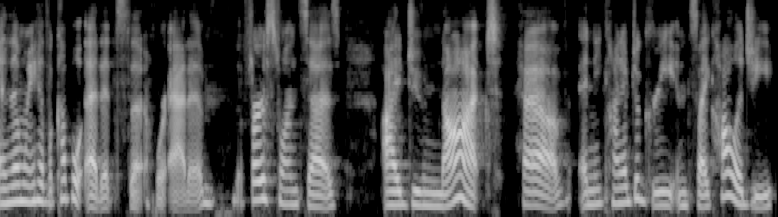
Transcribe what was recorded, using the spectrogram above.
And then we have a couple edits that were added. The first one says, I do not have any kind of degree in psychology,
